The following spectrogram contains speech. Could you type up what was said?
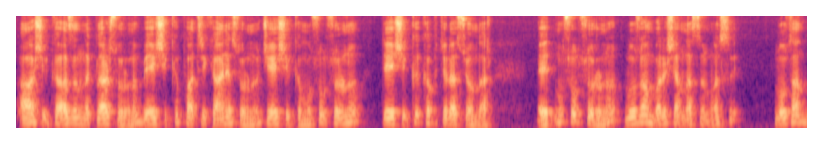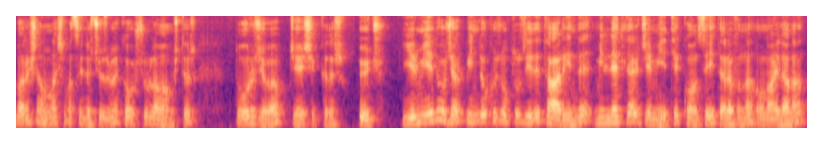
A şıkkı azınlıklar sorunu, B şıkkı patrikhane sorunu, C şıkkı Musul sorunu, D şıkkı kapitülasyonlar. Evet Musul sorunu Lozan Barış Anlaşması Lozan Barış Anlaşması ile çözüme kavuşturulamamıştır. Doğru cevap C şıkkıdır. 3. 27 Ocak 1937 tarihinde Milletler Cemiyeti Konseyi tarafından onaylanan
